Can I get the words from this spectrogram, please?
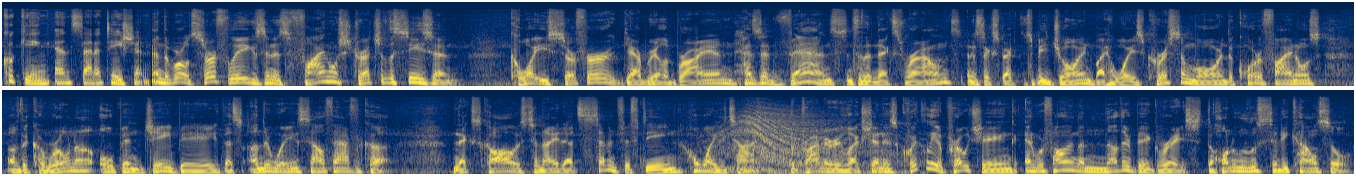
cooking, and sanitation. And the World Surf League is in its final stretch of the season. Kauai surfer Gabriela Bryan has advanced into the next round and is expected to be joined by Hawaii's Carissa Moore in the quarterfinals of the Corona Open J Bay that's underway in South Africa. Next call is tonight at 7.15 Hawaii time. The primary election is quickly approaching and we're following another big race, the Honolulu City Council.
